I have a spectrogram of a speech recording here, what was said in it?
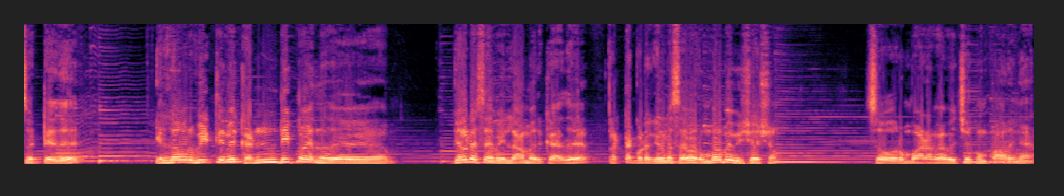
செட்டு இது. எல்லோர் வீட்லையுமே கண்டிப்பாக இந்த கிரட சேவை இல்லாமல் இருக்காது. ரெட்டக்கூட கிரட சேவை ரொம்ப ரொம்ப விசேஷம். ஸோ ரொம்ப அழகாக வச்சுருக்கோம் பாருங்கள்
